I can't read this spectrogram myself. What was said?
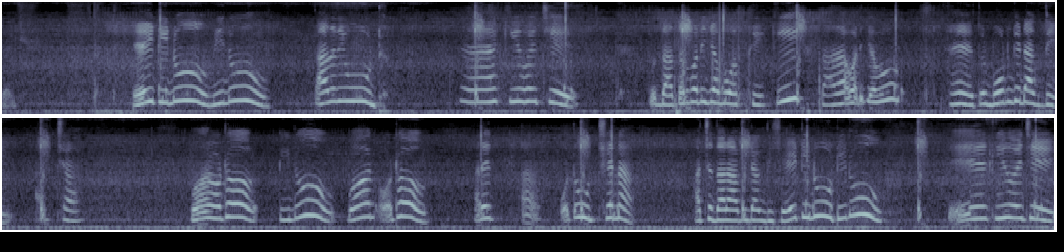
যাই। এই, টিনু, মিনু, তাড়াতাড়ি উঠ। হ্যাঁ কি হয়েছে? তো দাদার বাড়ি যাব আজকে। কি? দাদার বাড়ি যাব? হ্যাঁ তোর বোনকে ডাক দি। আচ্ছা। বোন, ওঠো। টিনু, বোন, ওঠো। আরে ও তো উঠছে না। আচ্ছা দাঁড়া, আমি ডাক দিচ্ছি এই টিনু টিনু। এ, কি হয়েছে?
